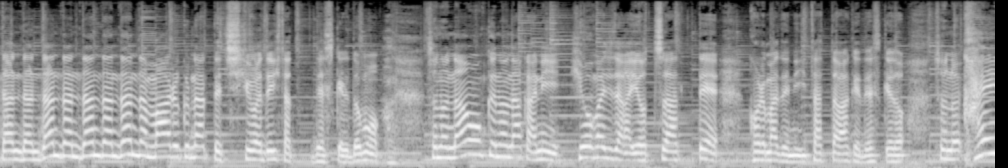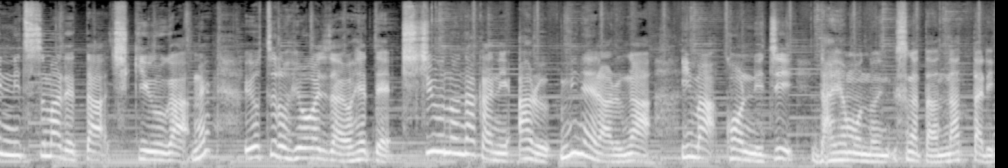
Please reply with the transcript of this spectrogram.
だんだんだんだんだんだんだんだん丸くなって地球はできたんですけれども、はい、その何億の中に氷河時代が4つあってこれまでに至ったわけですけどその火炎に包まれた地球がね4つの氷河時代を経て地中の中にあるミネラルが今今日ダイヤモンドに姿になったり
